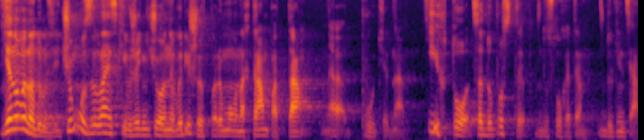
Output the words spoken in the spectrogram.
Є новина, друзі. Чому Зеленський вже нічого не вирішує в перемовинах Трампа та е, Путіна? І хто це допустив? Дослухайте до кінця.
